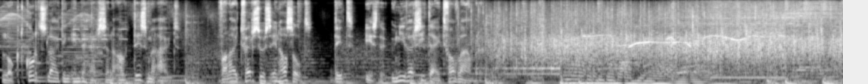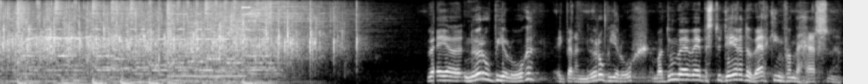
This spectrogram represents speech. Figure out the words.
Lokt kortsluiting in de hersenen autisme uit? Vanuit Versus in Hasselt. Dit is de Universiteit van Vlaanderen. Wij uh, neurobiologen, ik ben een neurobioloog, wat doen wij? Wij bestuderen de werking van de hersenen.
